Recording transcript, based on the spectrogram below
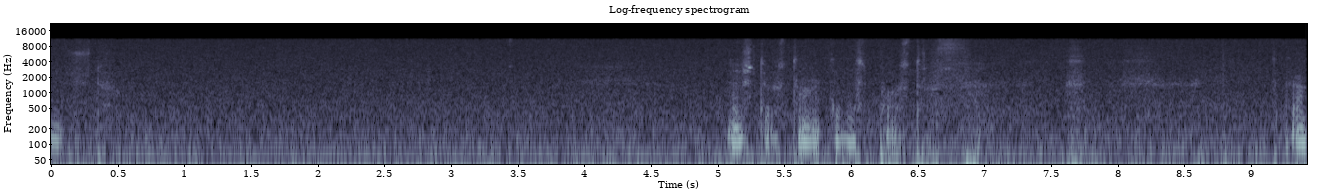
Нищо. Не ще останете без постров. така.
